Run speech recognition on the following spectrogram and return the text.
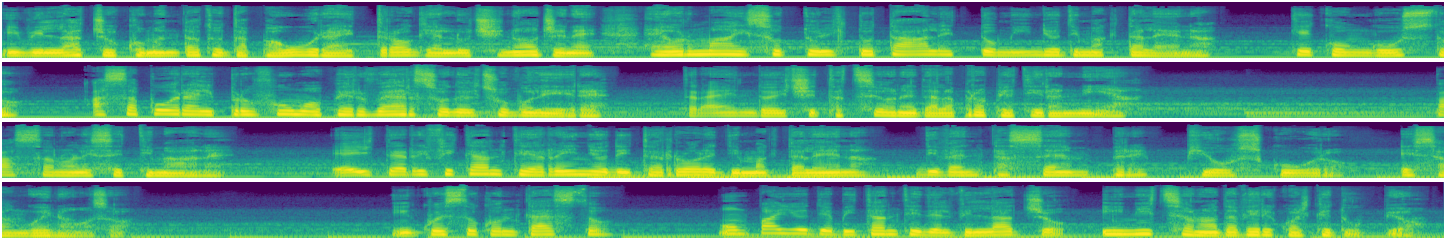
Il villaggio comandato da paura e droghe allucinogene è ormai sotto il totale dominio di Magdalena, che con gusto assapora il profumo perverso del suo volere, traendo eccitazione dalla propria tirannia. Passano le settimane e il terrificante regno di terrore di Magdalena diventa sempre più oscuro e sanguinoso. In questo contesto, un paio di abitanti del villaggio iniziano ad avere qualche dubbio.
